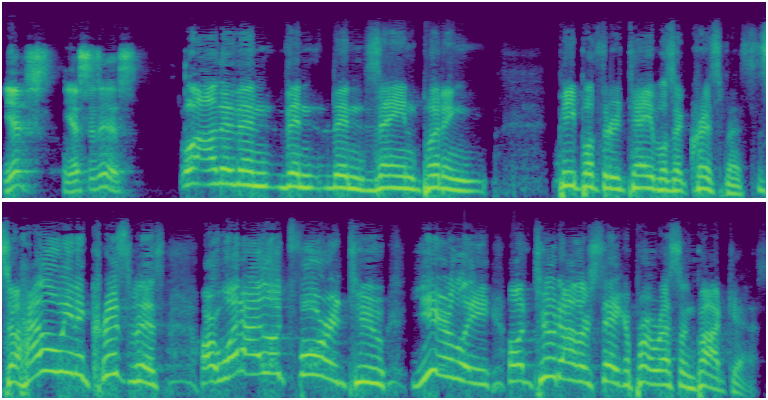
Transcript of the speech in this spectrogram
yes, yes, it is. Well, other than than than Zane putting people through tables at Christmas. So Halloween and Christmas are what I look forward to yearly on Two Dollar Steak, a pro wrestling podcast.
